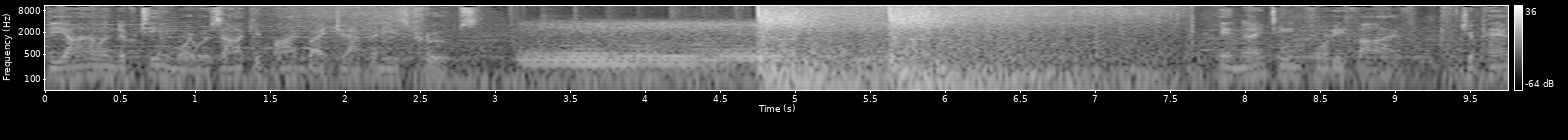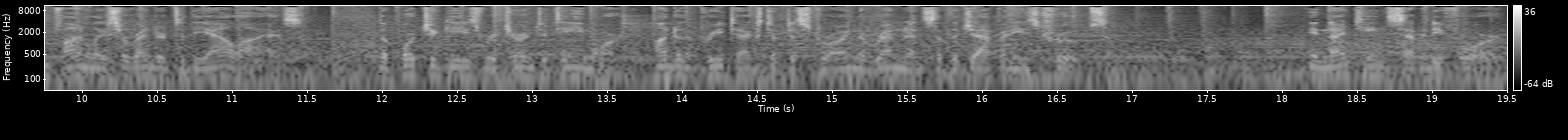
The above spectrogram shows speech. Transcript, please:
the island of Timor was occupied by Japanese troops. In 1945, Japan finally surrendered to the Allies. The Portuguese returned to Timor, under the pretext of destroying the remnants of the Japanese troops. In 1974,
